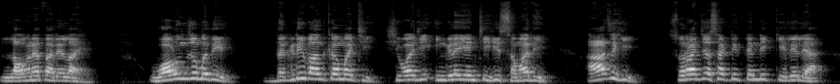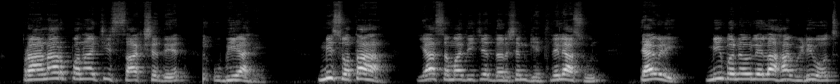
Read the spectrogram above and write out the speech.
लावण्यात आलेला आहे. वाळुंजमधील दगडी बांधकामाची शिवाजी इंगळे यांची ही समाधी आजही स्वराज्यासाठी त्यांनी केलेल्या प्राणार्पणाची साक्ष देत उभी आहे. मी स्वतः या समाधीचे दर्शन घेतलेले असून त्यावेळी मी बनवलेला हा व्हिडिओच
